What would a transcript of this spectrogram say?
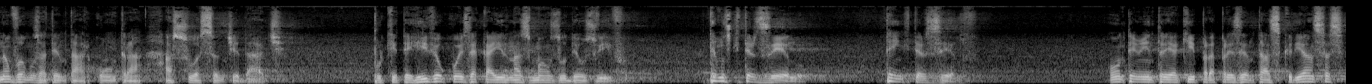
não vamos atentar contra a sua santidade, porque terrível coisa é cair nas mãos do Deus vivo. Temos que ter zelo, tem que ter zelo. Ontem eu entrei aqui para apresentar as crianças,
